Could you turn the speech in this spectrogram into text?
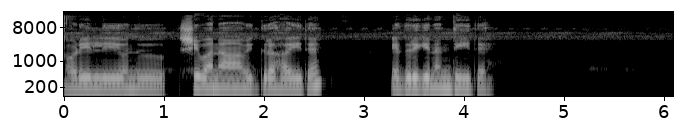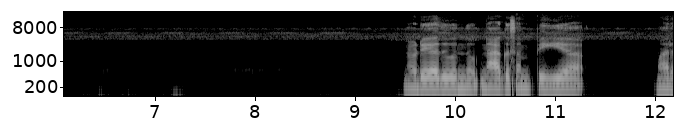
ನೋಡಿ ಇಲ್ಲಿ ಒಂದು ಶಿವನ ವಿಗ್ರಹ ಇದೆ, ಎದುರಿಗೆ ನಂದಿ ಇದೆ. ನೋಡಿ ಅದು ಒಂದು ನಾಗಸಂಪಿಗೆಯ ಮರ.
